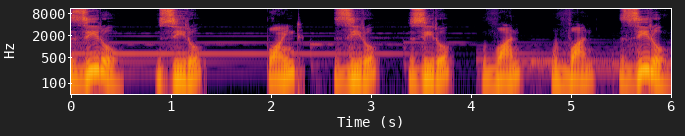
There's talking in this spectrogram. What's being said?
0, 0, point 0, 0, 1, 1, 0.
